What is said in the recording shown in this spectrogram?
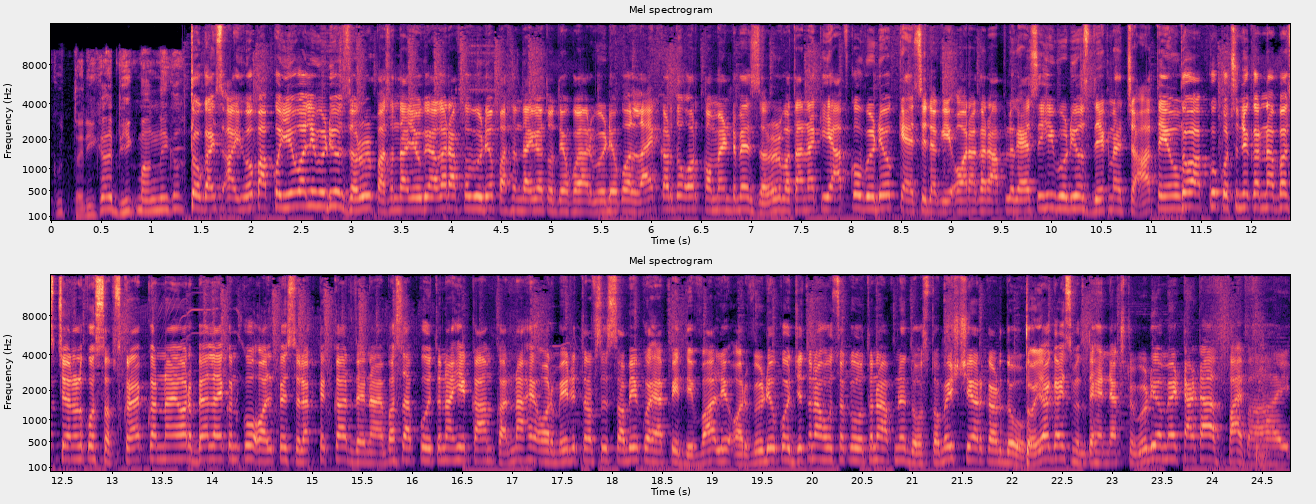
कोई तरीका है भीख मांगने का? तो गाइस आई होप आपको ये वाली वीडियो ज़रूर पसंद आई होगी। अगर आपको वीडियो पसंद आएगा तो देखो यार वीडियो को लाइक कर दो और कमेंट में ज़रूर बताना कि आपको वीडियो कैसी लगी। और अगर आप लोग ऐसी ही वीडियोस देखना चाहते हो तो आपको कुछ नहीं करना, बस चैनल को सब्सक्राइब करना है और बेल आइकन को ऑल पे सिलेक्ट कर देना है। बस आपको इतना ही काम करना है और मेरी तरफ़ से सभी को हैप्पी दिवाली और वीडियो को जितना हो सके उतना अपने दोस्तों में शेयर कर दो। तो या गाइस मिलते हैं नेक्स्ट वीडियो में। टाटा बाय बाय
